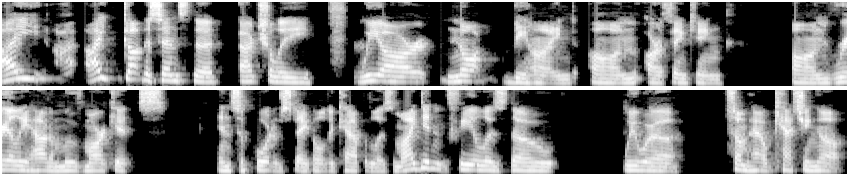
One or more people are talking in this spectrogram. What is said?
I I got the sense that actually we are not behind on our thinking on really how to move markets in support of stakeholder capitalism. I didn't feel as though we were somehow catching up.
